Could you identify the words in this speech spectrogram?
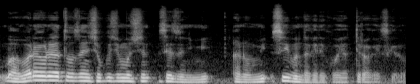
まあ、我々は当然食事もせずにあの、水分だけでこうやってるわけですけど、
